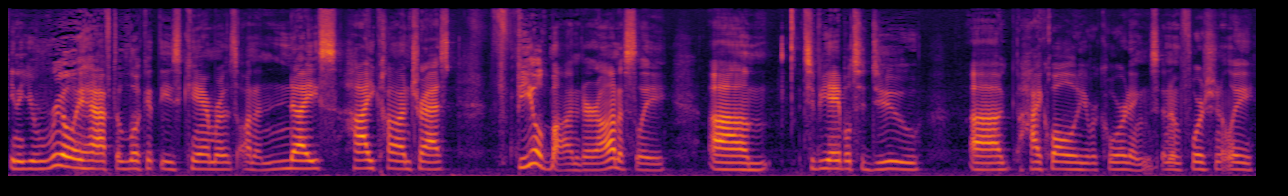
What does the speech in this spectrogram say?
you know, you really have to look at these cameras on a nice, high contrast field monitor, honestly, um, to be able to do uh, high quality recordings. And unfortunately,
